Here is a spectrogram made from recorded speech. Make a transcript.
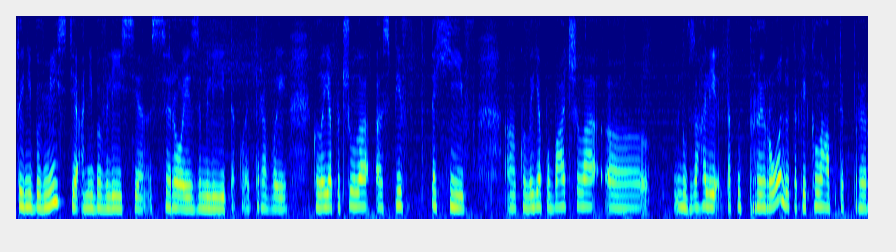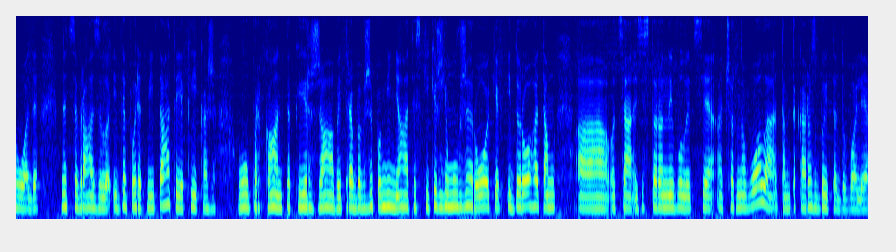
Ти ніби в місті, а ніби в лісі, сирої землі, такої трави. Коли я почула е, спів птахів, е, коли я побачила е, ну, взагалі таку природу, такий клаптик природи, мене це вразило. Іде поряд мій тато, який каже: О, паркан такий ржавий, треба вже поміняти, скільки ж йому вже років. І дорога там, а, оця зі сторони вулиці Чорновола, там така розбита доволі,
